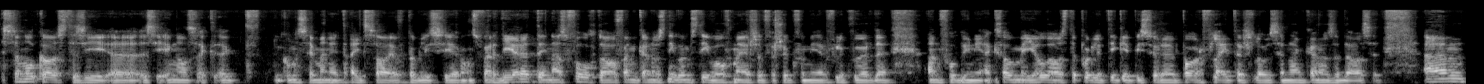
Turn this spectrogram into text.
simulcast is die uh, is die Engels. Ek ek kom sê maar net uitsaai of publiseer. Ons waardeer dit en as volg daarvan kan ons nie oom Steve Hofmeyer se versoek vir meer vloekwoorde aanvoldoen nie. Ek sal my heel laaste politieke episode 'n paar fluiters los en dan kan ons dit daar sit. Um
